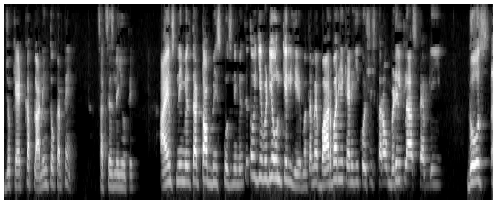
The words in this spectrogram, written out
जो कैट का प्लानिंग तो करते हैं सक्सेस नहीं होते। आईएम्स नहीं मिलता टॉप बीस स्कूल्स नहीं मिलते तो ये वीडियो उनके लिए मतलब मैं बार बार ये कहने की कोशिश कर रहा हूँ मिडिल क्लास फैमिली दोस्त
